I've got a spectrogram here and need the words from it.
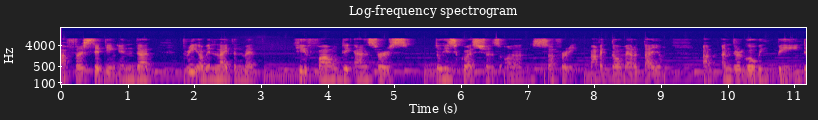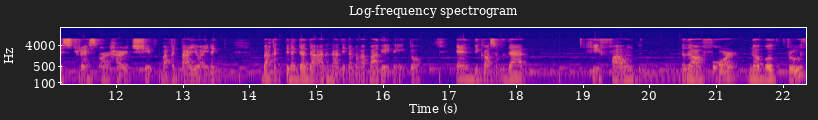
after sitting in that tree of enlightenment, he found the answers to his questions on suffering. Bakit daw meron tayong um, undergoing pain, distress, or hardship. Bakit tayo ay nag bakit pinagdadaanan natin ang mga bagay na ito. And because of that, he found the four noble truth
